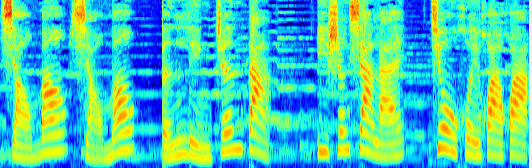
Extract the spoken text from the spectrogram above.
小猫，小猫，本领真大，一生下来就会画画，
